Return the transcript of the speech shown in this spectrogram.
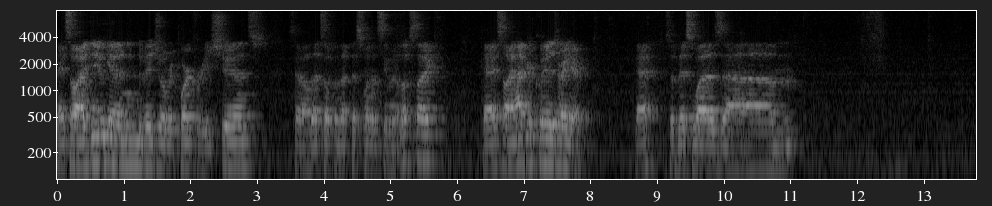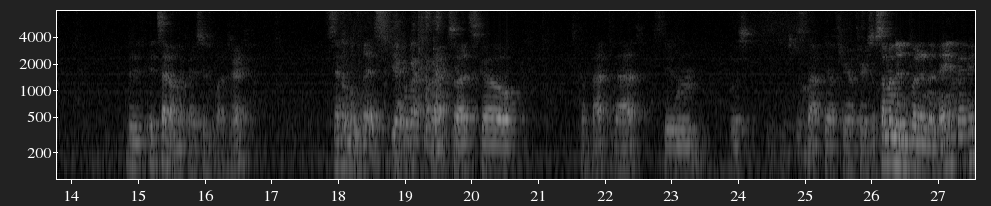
Okay, so I do get an individual report for each student. So let's open up this one and see what it looks like. Okay, so I have your quiz right here. Okay, so this was, um, it said on the quiz who it was, right? Send them a list. Yeah, go back to Okay, that. so let's go, let's go back to that. Student, List. Stockdale three oh three. So someone didn't put in a name maybe?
